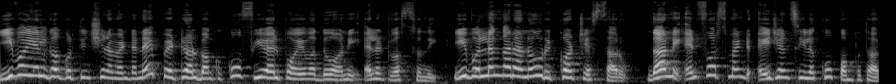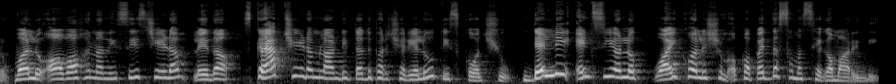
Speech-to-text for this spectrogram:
ఈవోఎల్గా గుర్తించిన వెంటనే పెట్రోల్ బంకుకు ఫ్యూయల్ పోయవద్దు అని అలర్ట్ వస్తుంది. ఈ ఉల్లంఘనను రికార్డ్ చేస్తారు. దాన్ని ఎన్ఫోర్స్మెంట్ ఏజెన్సీలకు పంపుతారు. వాళ్ళు ఆ వాహనాన్ని సీజ్ చేయడం లేదా స్క్రాప్ చేయడం లాంటి తదుపరి చర్యలు తీసుకోవచ్చు. ఢిల్లీ ఎన్సీఆర్లో వాయు కాలుష్యం ఒక పెద్ద సమస్యగా మారింది.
